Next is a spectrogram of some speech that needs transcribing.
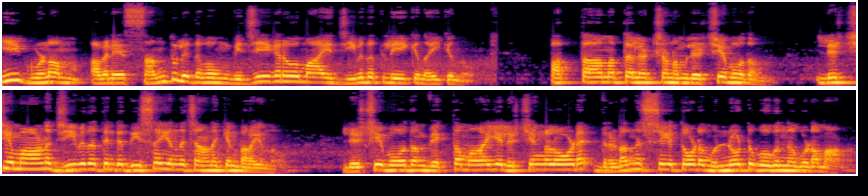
ഈ ഗുണം അവനെ സന്തുലിതവും വിജയകരവുമായ ജീവിതത്തിലേക്ക് നയിക്കുന്നു. പത്താമത്തെ ലക്ഷണം ലക്ഷ്യബോധം. ലക്ഷ്യമാണ് ജീവിതത്തിന്റെ ദിശ എന്ന് ചാണക്യൻ പറയുന്നു. ലക്ഷ്യബോധം വ്യക്തമായ ലക്ഷ്യങ്ങളോടെ ദൃഢനിശ്ചയത്തോടെ മുന്നോട്ടു പോകുന്ന ഗുണമാണ്.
